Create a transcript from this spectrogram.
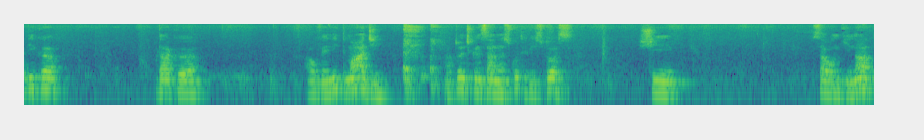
Adică, dacă au venit magii atunci când s-a născut Hristos și s-au închinat,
